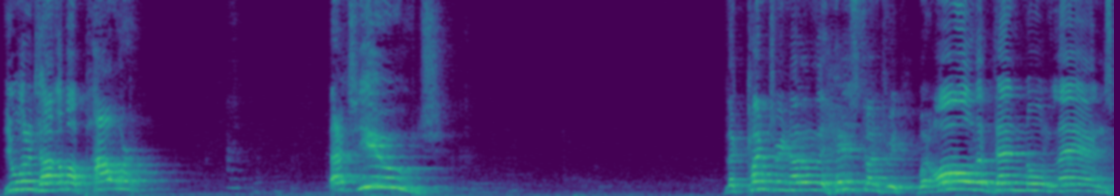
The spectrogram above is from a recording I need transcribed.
You want to talk about power? That's huge. The country, not only his country, but all the then known lands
